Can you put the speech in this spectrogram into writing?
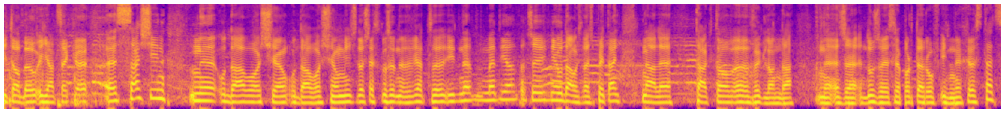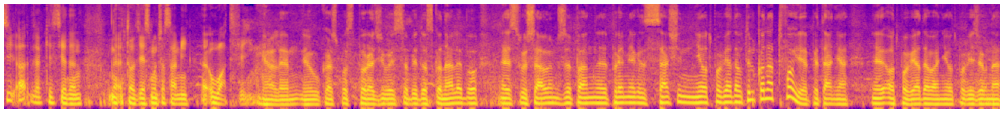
I to był Jacek e, Sasin. E, Udało się, udało się mieć dość ekskluzywny wywiad. E, Inne media, znaczy nie udało się dać pytań, no ale tak to e, wygląda, e, że dużo jest reporterów innych stacji, a jak jest jeden, e, to jest mu czasami e, łatwiej. Ale e, Łukasz, poradziłeś sobie doskonale, bo e, słyszałem, że pan e, premier Sasin nie odpowiadał tylko na twoje pytania. e, Odpowiadał, a nie odpowiedział na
